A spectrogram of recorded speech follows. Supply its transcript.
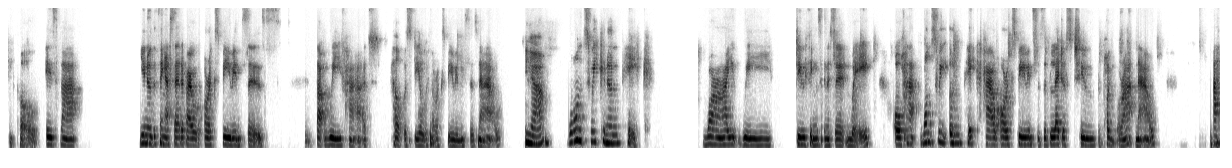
people is that, you know, the thing I said about our experiences that we've had help us deal with our experiences now. Yeah. Once we can unpick why we do things in a certain way, or ha- once we unpick how our experiences have led us to the point we're at now, I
